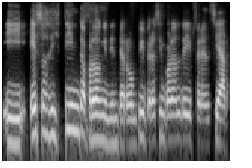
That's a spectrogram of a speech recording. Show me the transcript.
Y eso es distinto, perdón que te interrumpí, pero es importante diferenciar.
